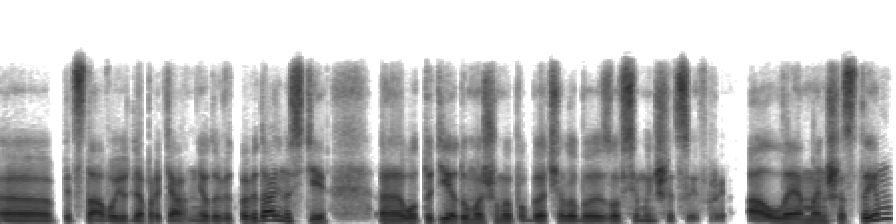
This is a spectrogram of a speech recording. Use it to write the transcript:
е, підставою для притягнення до відповідальності? Е, от тоді я думаю, що ми побачили би зовсім інші цифри. Але менше з тим,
